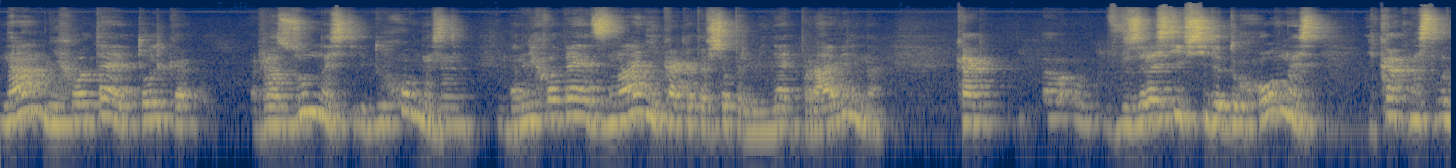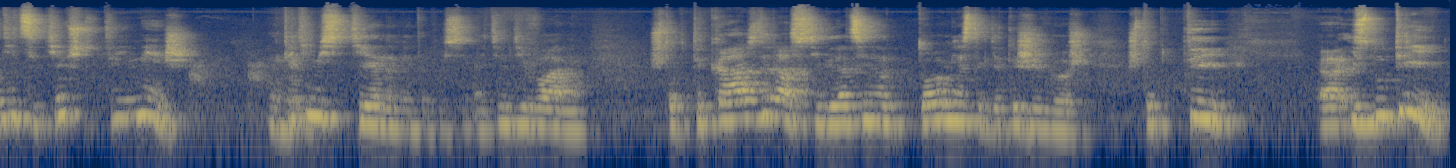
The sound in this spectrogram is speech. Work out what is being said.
Нам не хватает только разумности и духовности. Нам не хватает знаний, как это все применять правильно, как э, взрастить в себе духовность и как насладиться тем, что ты имеешь. Вот этими стенами, допустим, этим диваном, чтобы ты каждый раз всегда ценил то место, где ты живешь, чтобы ты э, изнутри,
